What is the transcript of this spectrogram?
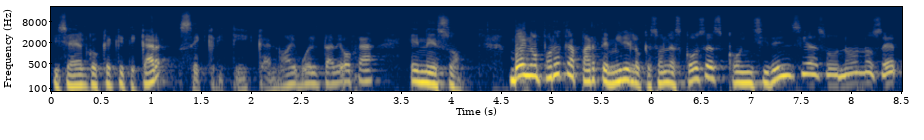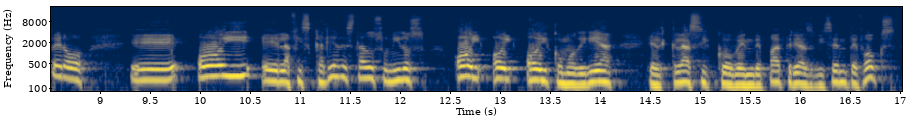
Y si hay algo que criticar se critica, no hay vuelta de hoja en eso. Bueno, por otra parte, mire lo que son las cosas, coincidencias o no, no sé, pero eh, hoy eh, la Fiscalía de Estados Unidos Hoy, hoy, hoy, como diría el clásico vendepatrias Vicente Fox,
